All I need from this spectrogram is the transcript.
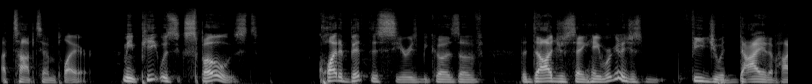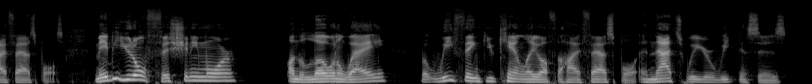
a top 10 player. I mean, Pete was exposed quite a bit this series because of the Dodgers saying, hey, we're going to just feed you a diet of high fastballs. Maybe you don't fish anymore on the low and away, but we think you can't lay off the high fastball. And that's where your weakness is.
